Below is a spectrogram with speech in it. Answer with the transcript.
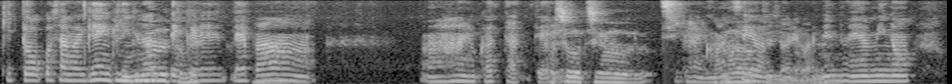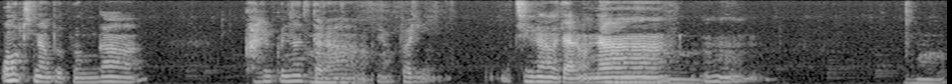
きっとお子さんが元気になってくれれば、ああ、よかったって。多少違う。違いますよ、それはね。悩みの大きな部分が軽くなったら、うんやっぱり違うだろうな。ううん。まあ、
